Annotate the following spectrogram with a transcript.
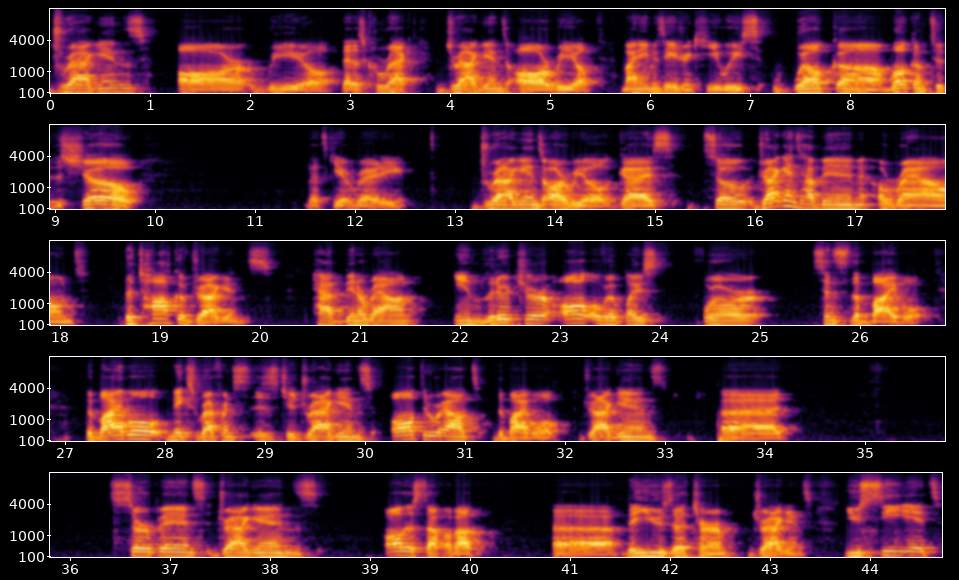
Dragons are real. That is correct. Dragons are real. My name is Adrian Kiwis. Welcome. Welcome to the show. Let's get ready. Dragons are real, guys. So, dragons have been around, the talk of dragons have been around in literature all over the place for since the Bible. The Bible makes references to dragons all throughout the Bible. Dragons, uh, serpents, dragons, all this stuff about, uh, they use the term dragons. You see it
